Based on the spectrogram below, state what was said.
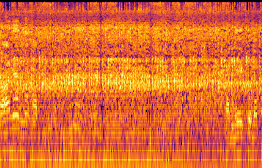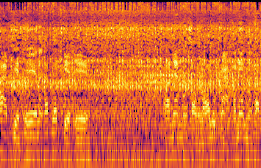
ล้อแน่นนะครับ คันนี้คุณภาพเกรด A นะครับ รถเกรด A ล้อแน่นทั้งสองล้อลูกหมากก็แน่นนะครับ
